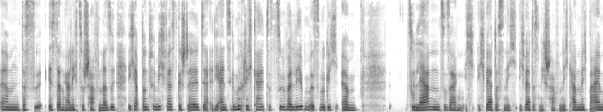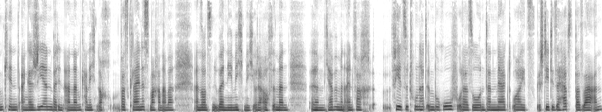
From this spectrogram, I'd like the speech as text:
Ähm, das ist dann gar nicht zu schaffen. Also ich habe dann für mich festgestellt, der, die einzige Möglichkeit, das zu überleben, ist wirklich ähm, zu lernen, zu sagen, ich, ich werde das nicht, ich werde das nicht schaffen. Ich kann mich bei einem Kind engagieren, bei den anderen kann ich noch was Kleines machen, aber ansonsten übernehme ich mich. Oder auch wenn man, ähm, ja, wenn man einfach viel zu tun hat im Beruf oder so und dann merkt, oh, jetzt steht dieser Herbstbazar an,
